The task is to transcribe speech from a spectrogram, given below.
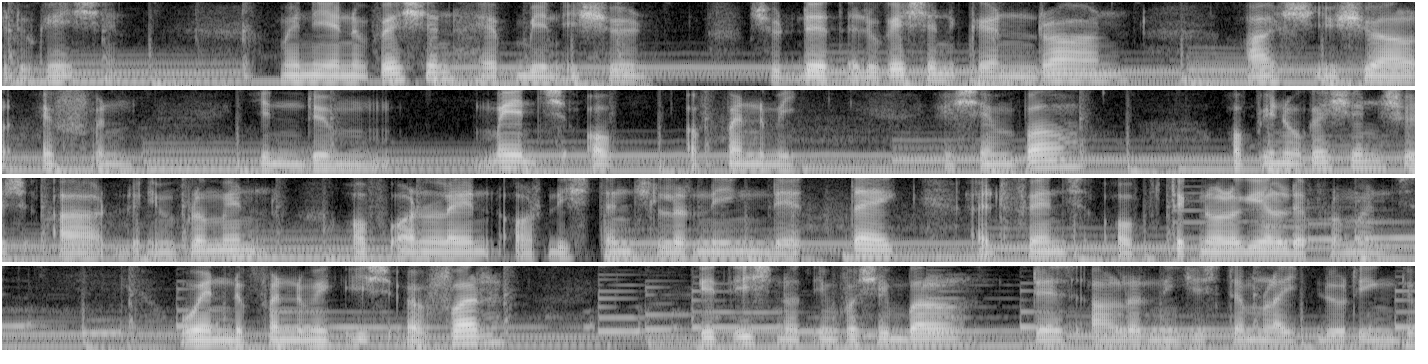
education. Many innovations have been issued so that education can run as usual even in the midst of a pandemic. Example of innovation such as the implement of online or distance learning that take advantage of technological developments. When the pandemic is over, it is not impossible that a learning system like during the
